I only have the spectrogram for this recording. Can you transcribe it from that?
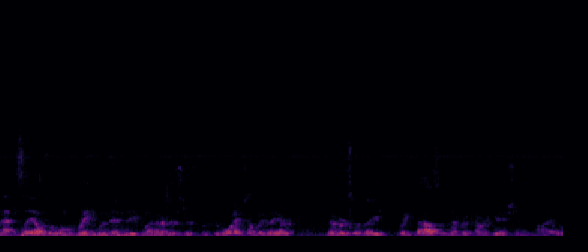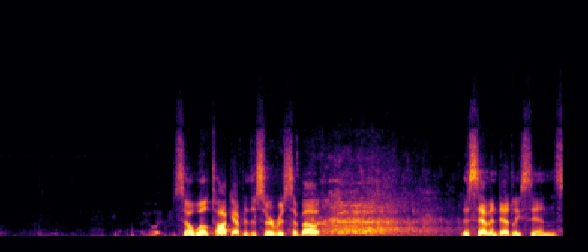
And I have to say, I was a little green with envy when our visitors from Des Moines told me they are members of a 3,000-member congregation in Iowa. So we'll talk after the service about the seven deadly sins.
